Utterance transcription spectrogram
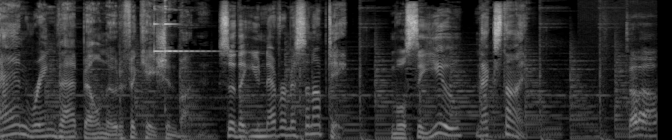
and ring that bell notification button so that you never miss an update. We'll see you next time. Ta-da!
